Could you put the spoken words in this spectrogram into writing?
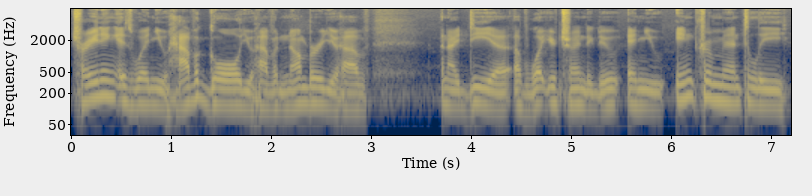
training is when you have a goal, you have a number, you have an idea of what you're trying to do, and you incrementally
